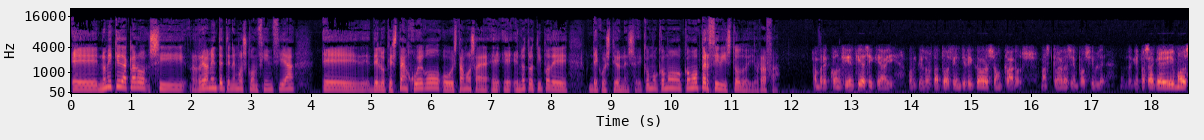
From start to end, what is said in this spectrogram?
eh, no me queda claro si realmente tenemos conciencia eh, de lo que está en juego o estamos en otro tipo de, de cuestiones. ¿Cómo, cómo, ¿Cómo percibís todo ello, Rafa? Hombre, conciencia sí que hay, porque los datos científicos son claros, más claros imposible. Lo que pasa es que vivimos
